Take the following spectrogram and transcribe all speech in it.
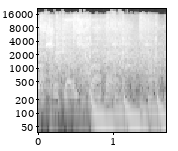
Russia goes clubbing.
